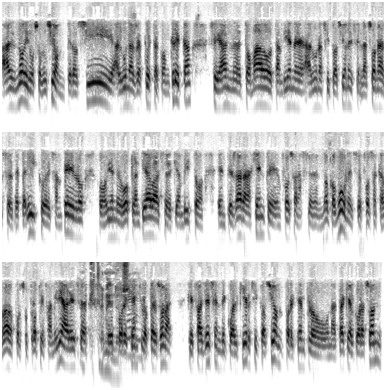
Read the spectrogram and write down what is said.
al, no digo solución, pero sí alguna respuesta concreta. Se han eh, tomado también algunas situaciones en las zonas de Perico, de San Pedro, como bien vos planteabas, que han visto enterrar a gente en fosas no comunes, fosas cavadas por sus propios familiares. por ejemplo, personas que fallecen de cualquier situación, por ejemplo, un ataque al corazón,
